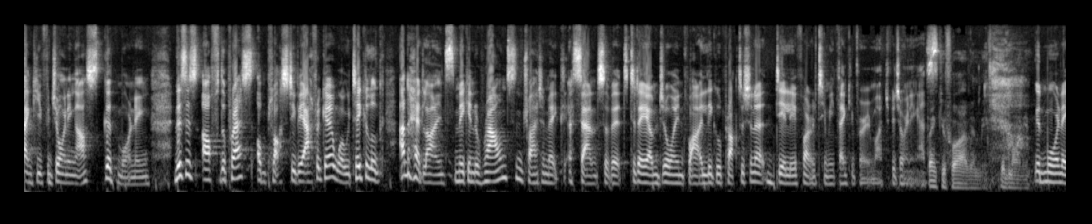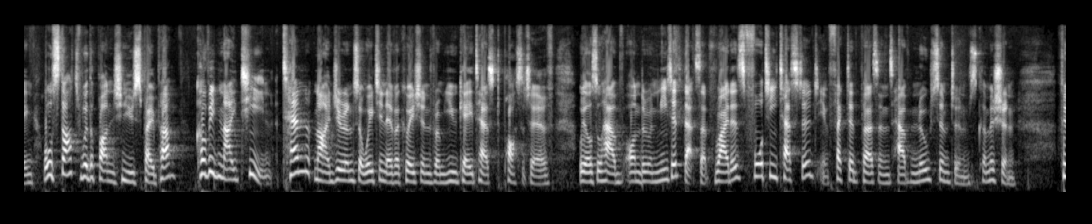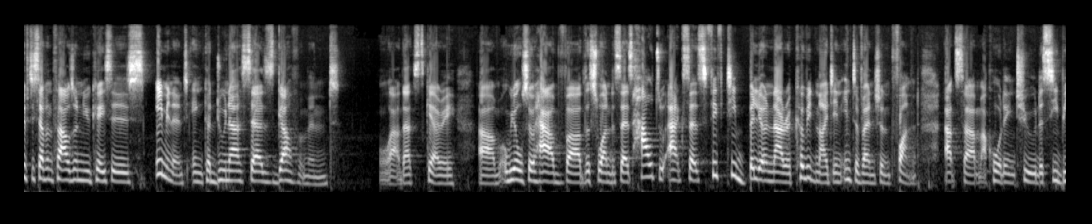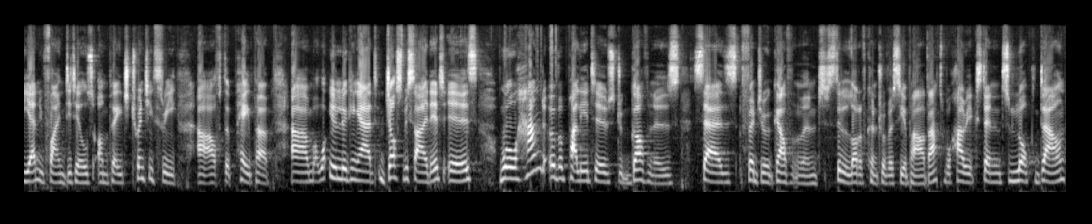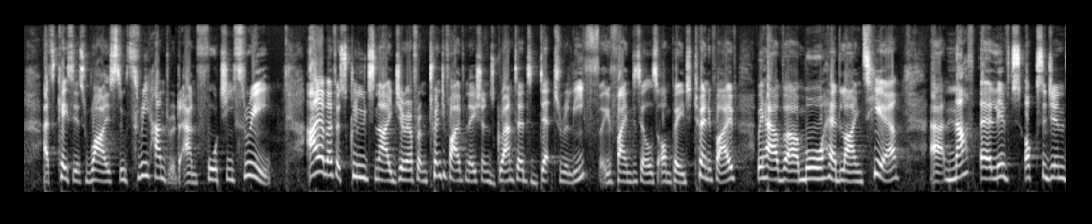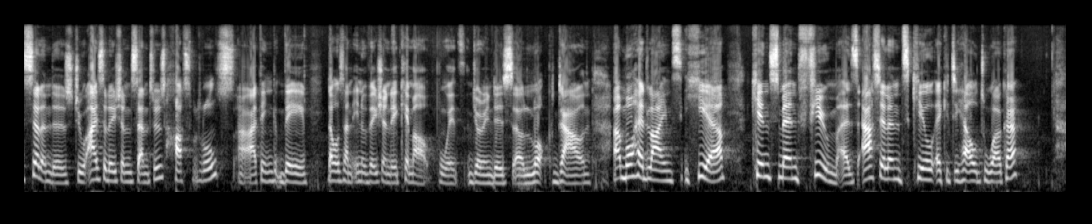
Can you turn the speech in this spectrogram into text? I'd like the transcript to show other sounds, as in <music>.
Thank you for joining us. Good morning. This is Off the Press on Plus TV Africa, where we take a look at the headlines, making the rounds and try to make a sense of it. Today, I'm joined by legal practitioner Dele Farotimi. Thank you very much for joining us. Thank you for having me. Good morning. Good morning. We'll start with the Punch newspaper. COVID-19, 10 Nigerians awaiting evacuation from UK test positive. We also have underneath it, that's at riders, 40 tested, infected persons have no symptoms, commission. 57,000 new cases imminent in Kaduna, says government. Wow, that's scary. Um, we also have uh, this one that says how to access 50 billion naira COVID-19 intervention fund. That's um, according to the CBN. You find details on page 23 uh, of the paper. Um, what you're looking at just beside it is we'll hand over palliatives to governors, says federal government. Still a lot of controversy about that. Buhari extends lockdown as cases rise to 343. IMF excludes Nigeria from 25 nations granted debt relief. You find details on page 25. We have uh, more headlines here. Uh, NAF airlifts oxygen cylinders to isolation centers, hospitals. Uh, I think they that was an innovation they came up with during this uh, lockdown. Uh, more headlines here. Kinsmen fume as assailants kill Ekiti health worker.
